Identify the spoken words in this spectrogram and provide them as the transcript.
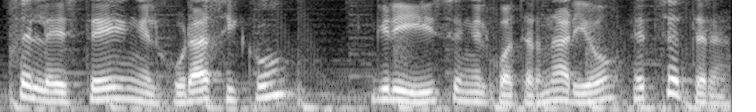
celeste en el Jurásico, gris en el Cuaternario, etc.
